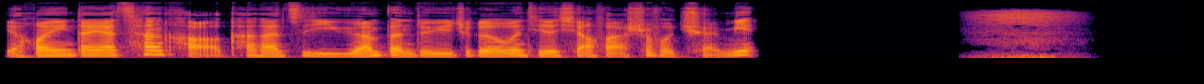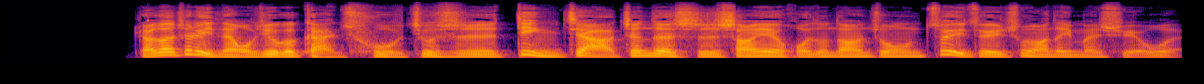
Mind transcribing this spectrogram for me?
也欢迎大家参考，看看自己原本对于这个问题的想法是否全面。聊到这里呢，我就有个感触，就是定价真的是商业活动当中最最重要的一门学问。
